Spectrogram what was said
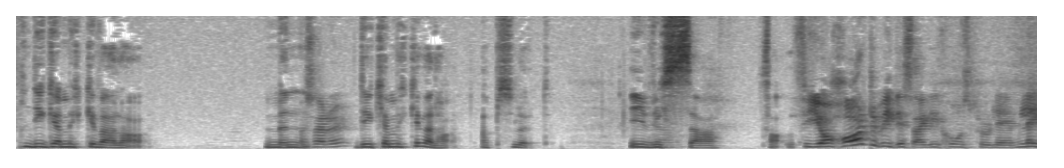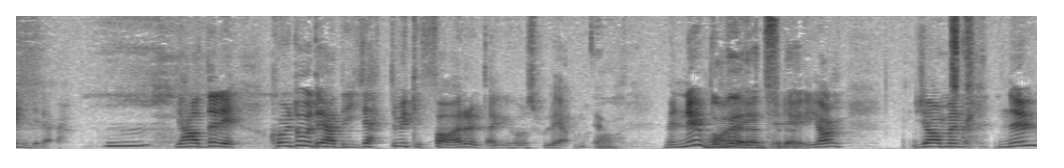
Det kan mycket väl ha. Men Vad sa du? det kan mycket väl ha. Absolut. I vissa fall. För jag har typ inte aggressionsproblem längre. Mm. Jag hade det, kommer du ihåg det jag hade jättemycket förut aggressionsproblem? Ja. Men nu Då har var jag inte det. Jag, ja men nu,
